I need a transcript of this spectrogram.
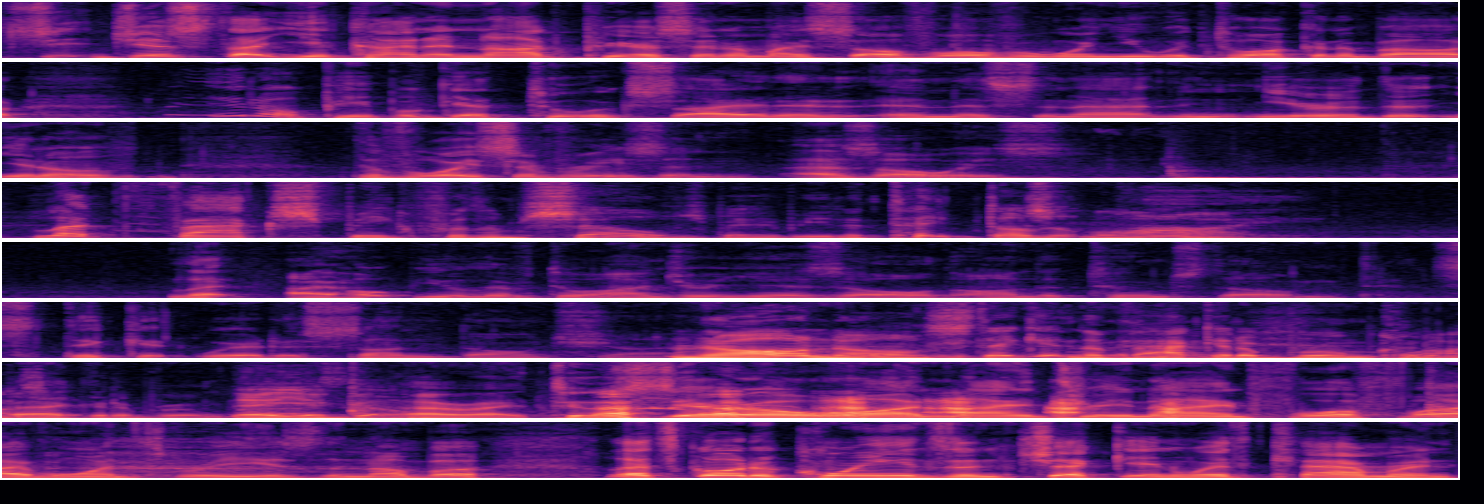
j- just that you kind of knocked Pearson and myself over when you were talking about, you know, people get too excited and this and that, and you're the, you know, the voice of reason as always. Let facts speak for themselves, baby. The tape doesn't lie. Let I hope you live to 100 years old on the tombstone. Stick it where the sun don't shine. No, no. Stick it in the back of the broom In the back of the broom. There you go. All right. 201 939 4513 is the number. Let's go to Queens and check in with Cameron.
